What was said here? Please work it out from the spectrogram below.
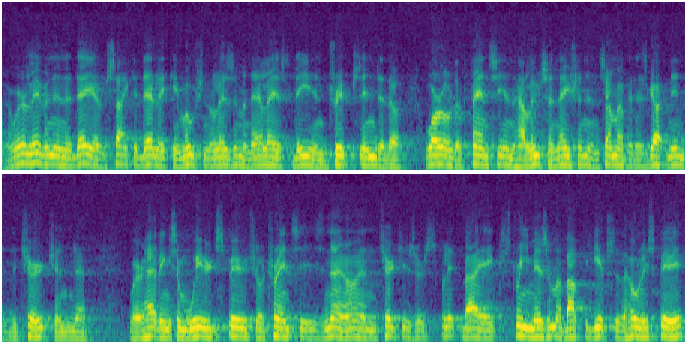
Now, we're living in a day of psychedelic emotionalism and LSD and trips into the world of fancy and hallucination, and some of it has gotten into the church, and uh, we're having some weird spiritual trances now, and churches are split by extremism about the gifts of the Holy Spirit.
